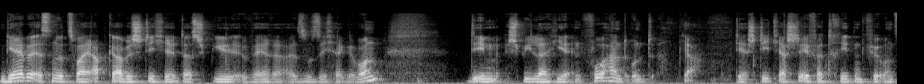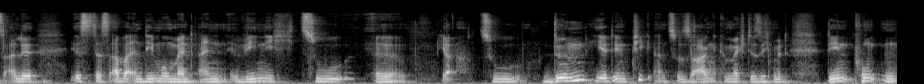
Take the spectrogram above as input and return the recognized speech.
gäbe es nur zwei Abgabestiche. Das Spiel wäre also sicher gewonnen. Dem Spieler hier in Vorhand und ja, der steht ja stellvertretend für uns alle, ist es aber in dem Moment ein wenig zu, äh, ja, zu dünn, hier den Pik anzusagen. Er möchte sich mit den Punkten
